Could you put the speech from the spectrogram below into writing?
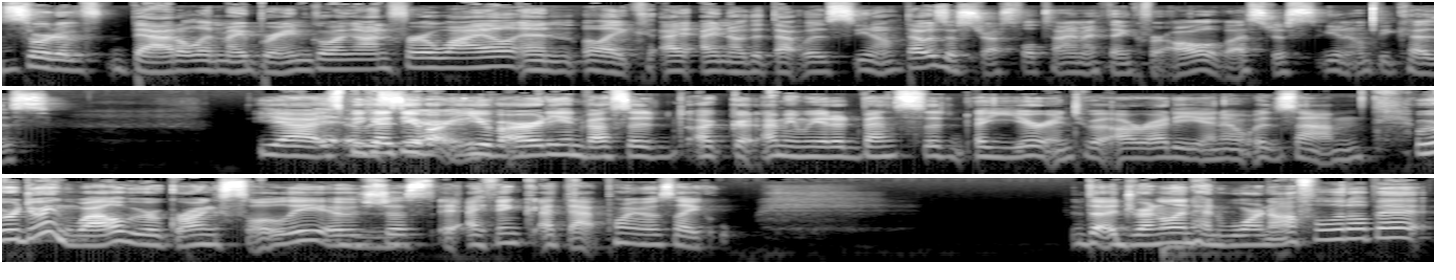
sort of battle in my brain going on for a while. And like I, I know that that was you know that was a stressful time i think for all of us just you know because Yeah, it's It- it because you've you've already invested a good. I mean, we had invested a year into it already, and it was um we were doing well. We were growing slowly. It Mm-hmm. was just I think at that point it was like the adrenaline had worn off a little bit.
